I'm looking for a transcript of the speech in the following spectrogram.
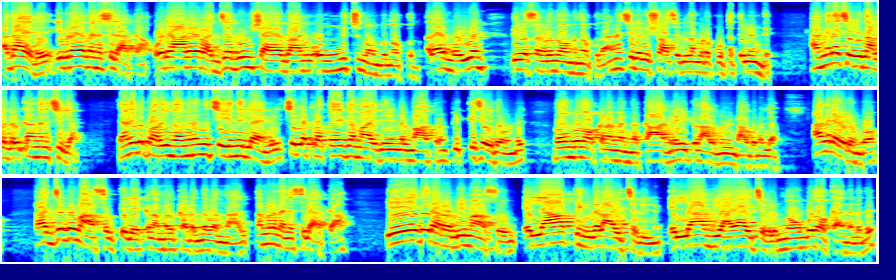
അതായത് ഇവിടെ മനസ്സിലാക്കാം. ഒരാൾ റജബും ഷഹബാനും ഒന്നിച്ചു നോമ്പ് നോക്കുന്നു. അതായത് മുഴുവൻ ദിവസങ്ങളും നോമ്പ് നോക്കുന്നു. അങ്ങനെ ചില വിശ്വാസികൾ നമ്മുടെ കൂട്ടത്തിലുണ്ട്. അങ്ങനെ ചെയ്യുന്ന ആളുകൾക്ക് അങ്ങനെ ചെയ്യാം. ഞാനിത് പറയുന്നു അങ്ങനെയൊന്നും ചെയ്യുന്നില്ല എങ്കിൽ ചില പ്രത്യേകമായ ദിനങ്ങൾ മാത്രം പിക്ക് ചെയ്തുകൊണ്ട് നോമ്പ് നോക്കണമെന്നൊക്കെ ആഗ്രഹിക്കുന്ന ആളുകൾ ഉണ്ടാകുമല്ലോ. അങ്ങനെ വരുമ്പോൾ റജബ് മാസത്തിലേക്ക് നമ്മൾ കടന്നു വന്നാൽ നമ്മൾ മനസ്സിലാക്കുക ഏതൊരു അറബി മാസവും എല്ലാ തിങ്കളാഴ്ചകളിലും എല്ലാ വ്യാഴാഴ്ചകളിലും നോമ്പ് നോക്കുക എന്നുള്ളത്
